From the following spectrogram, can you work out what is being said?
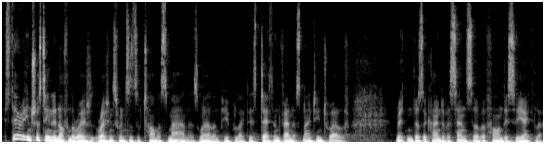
It's there, interestingly enough, in the writings, for instance, of Thomas Mann as well, and people like this. Death in Venice, 1912. Written, there's a kind of a sense of a fin de siècle.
